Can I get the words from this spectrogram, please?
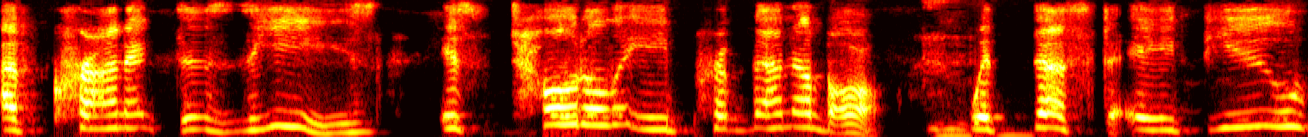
of chronic disease is totally preventable mm-hmm. with just a few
